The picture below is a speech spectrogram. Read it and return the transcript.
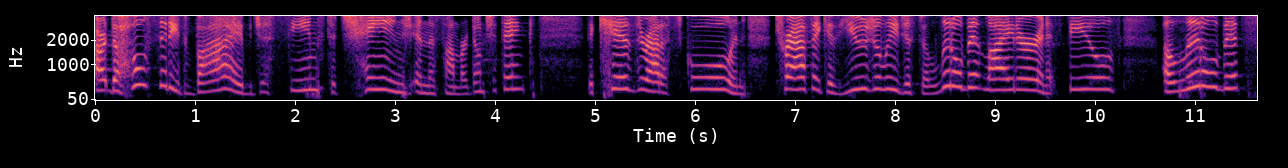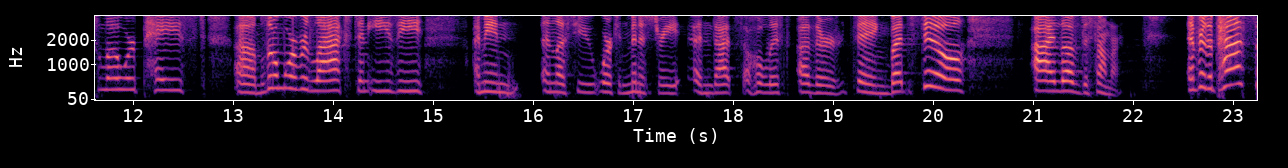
our, the whole city's vibe just seems to change in the summer, don't you think? The kids are out of school and traffic is usually just a little bit lighter and it feels a little bit slower paced, um, a little more relaxed and easy. I mean, unless you work in ministry, and that's a whole other thing. But still, I love the summer. And for the past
